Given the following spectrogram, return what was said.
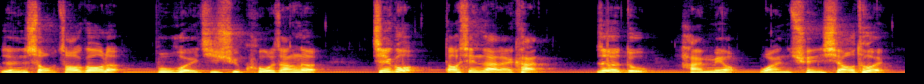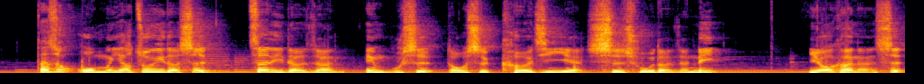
人手糟糕了，不会继续扩张了。结果到现在来看，热度。还没有完全消退，但是我们要注意的是，这里的人并不是都是科技业释出的人力，也有可能是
